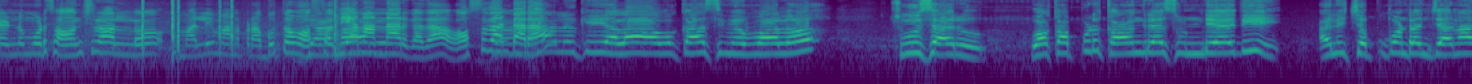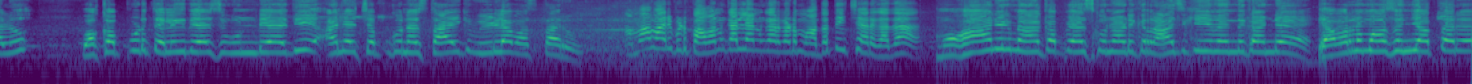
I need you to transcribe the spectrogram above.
రెండు మూడు సంవత్సరాల్లో మళ్ళీ మన ప్రభుత్వం వస్తుంది అని అన్నారు కదా వస్తుంది అంటారా జనాలకి ఎలా అవకాశం ఇవ్వాలో చూశారు. ఒకప్పుడు కాంగ్రెస్ ఉండేది అని చెప్పుకుంటాం జనాలు. ఒకప్పుడు తెలుగుదేశం ఉండేది అనే చెప్పుకునే స్థాయికి వీళ్ళే వస్తారు. అమ్మ మరి ఇప్పుడు పవన్ కళ్యాణ్ గారు కూడా మద్దతు ఇచ్చారు కదా. మొహానికి మేకప్ వేసుకున్నాడికి రాజకీయం ఎందుకండి? ఎవరిని మోసం చేస్తారు?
